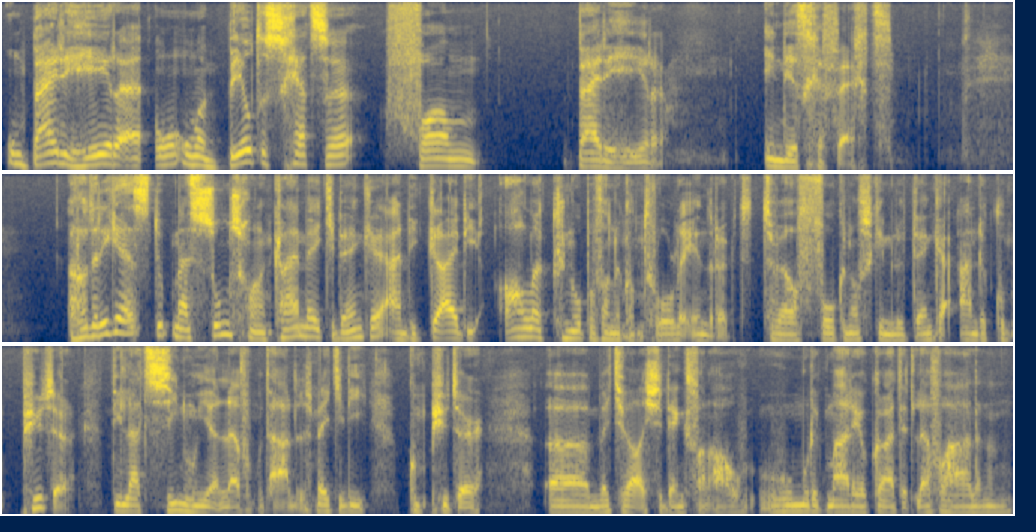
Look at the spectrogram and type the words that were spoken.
Om beide heren, om een beeld te schetsen van beide heren in dit gevecht. Rodriguez doet mij soms gewoon een klein beetje denken aan die guy die alle knoppen van de controle indrukt. Terwijl Volkanovski me doet denken aan de computer die laat zien hoe je een level moet halen. Dus een beetje die computer. Uh, weet je wel, als je denkt van, oh, hoe moet ik Mario Kart dit level halen? Dan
